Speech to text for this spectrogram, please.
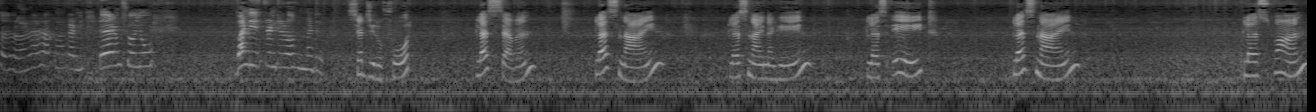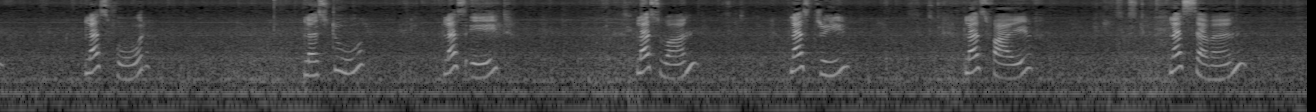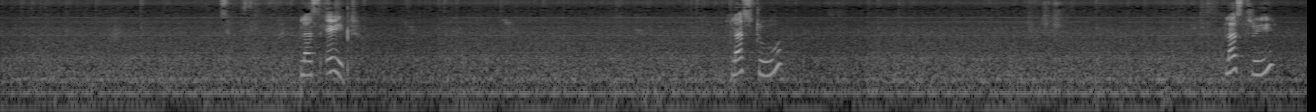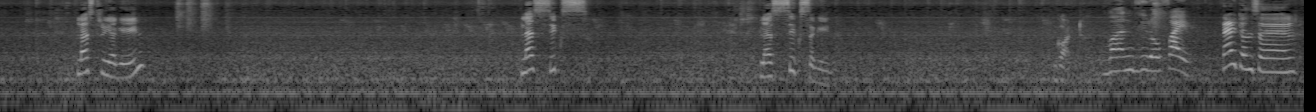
Let me show you. One is 20 rows middle. Set 0 4 plus 7 plus 9 plus 9 again plus 8 plus 9 plus 1 plus 4 plus 2 plus 8 plus 1 plus 3 plus 5 plus 7 plus 8 plus 2 plus 3 plus 3 again. Plus 6 plus 6 again. Got. 105. right answer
